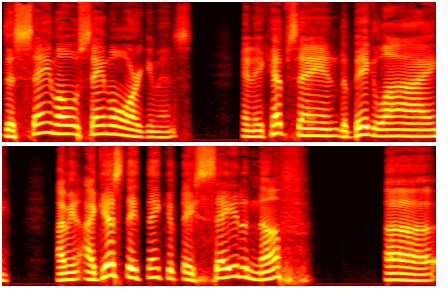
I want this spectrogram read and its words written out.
the same old same old arguments, and they kept saying the big lie. I mean, I guess they think if they say it enough, uh,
